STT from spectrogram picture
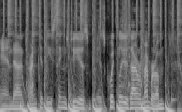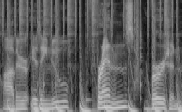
and uh, trying to get these things to you as, as quickly as I remember them. Uh, there is a new Friends version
